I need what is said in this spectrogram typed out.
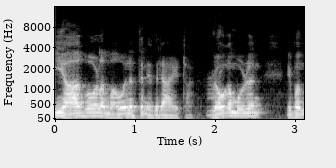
ഈ ആഗോള മൗനത്തിനെതിരായിട്ടാണ്. ലോകം മുഴുവൻ ഇപ്പം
